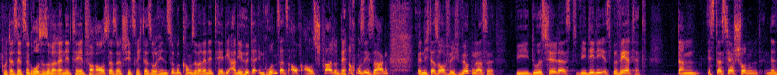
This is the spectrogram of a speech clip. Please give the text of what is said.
Gut, das setzt eine große Souveränität voraus, das als Schiedsrichter so hinzubekommen. Souveränität, die Adi Hütter im Grundsatz auch ausstrahlt. Und dennoch muss ich sagen, wenn ich das so auf mich wirken lasse, wie du es schilderst, wie Didi es bewertet, dann ist das ja schon eine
